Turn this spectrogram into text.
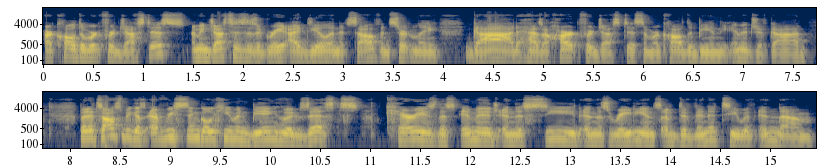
are called to work for justice, I mean, justice is a great ideal in itself, and certainly God has a heart for justice, and we're called to be in the image of God. But it's also because every single human being who exists carries this image and this seed and this radiance of divinity within them.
